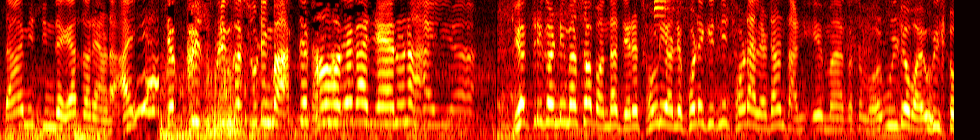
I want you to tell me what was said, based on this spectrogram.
दामी सिन्दै क्या तर यहाँबाट। आइया। त्यो क्रिस फिल्मको सुटिङमा हाँस्दै ठाउँ हो क्या गाइज हेर्नु न आइया। यो त्रिकण्डीमा सबभन्दा धेरै छौडीहरूले फोटो खिच्ने छोडाहरूले डान्स हान्ने ए मा कसम हो, उल्टो भयो उल्टो।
